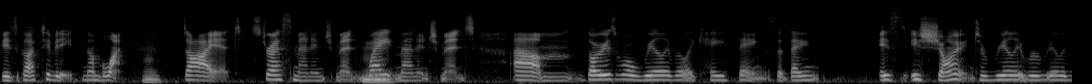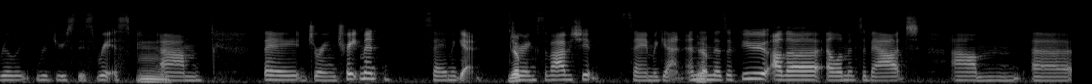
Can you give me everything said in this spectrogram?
Physical activity, number one. Mm. Diet, stress management, Mm. weight management. Um, those are all really, really key things that they is is shown to really, really, really reduce this risk. Mm. Um, they during treatment, same again. Yep. During survivorship, same again. And Yep. then there's a few other elements about um, uh,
